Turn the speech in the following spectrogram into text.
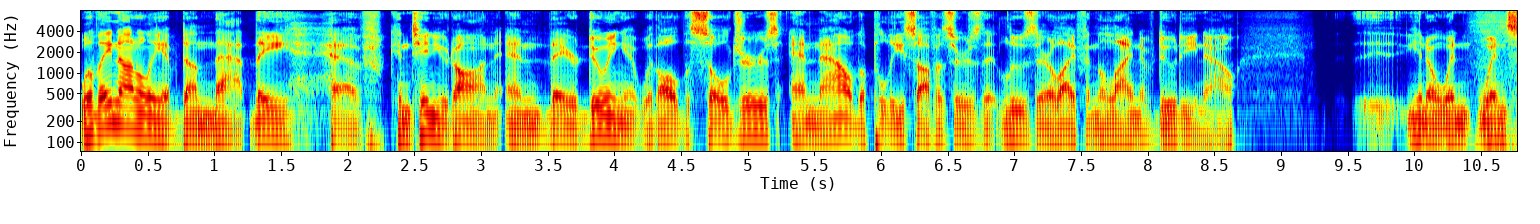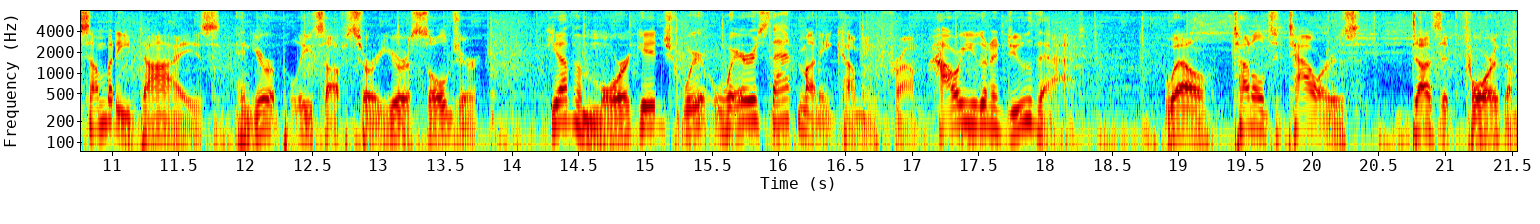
Well, they not only have done that, they have continued on and they're doing it with all the soldiers and now the police officers that lose their life in the line of duty now. Uh, you know when when somebody dies and you're a police officer or you're a soldier you have a mortgage? Where where is that money coming from? How are you going to do that? Well tunnel to towers does it for them.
